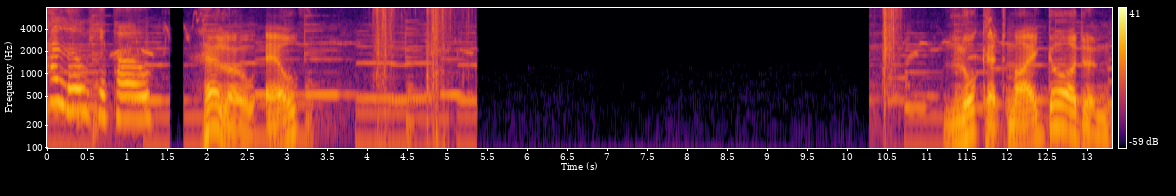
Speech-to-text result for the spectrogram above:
Hello, Hippo. Hello, Elf. Look at my garden.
